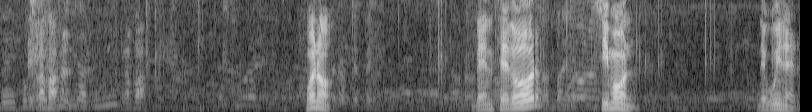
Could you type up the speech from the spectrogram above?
ben, il faut que Rafa. tu l'as fini. Bueno, Simón, de winner.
